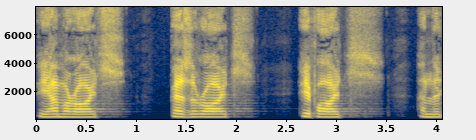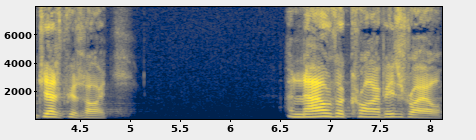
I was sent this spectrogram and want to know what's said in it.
the Amorites, Perizzites, Hivites, and the Jebusites. And now the cry of Israel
